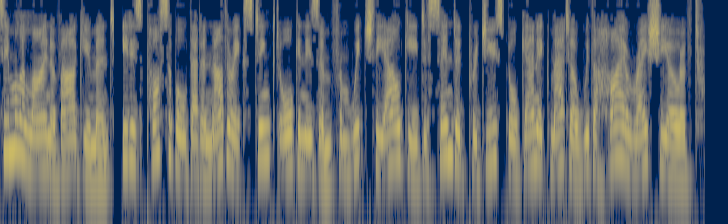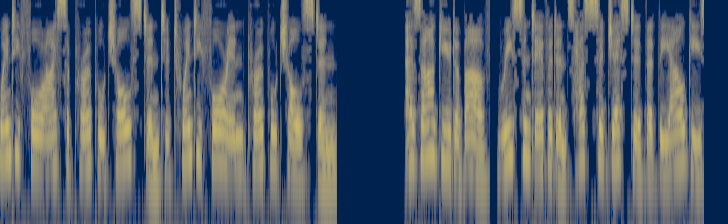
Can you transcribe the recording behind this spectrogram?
similar line of argument, it is possible that another extinct organism from which the algae descended produced organic matter with a higher ratio of 24 isopropyl cholestane to 24 N-propyl cholestane. As argued above, recent evidence has suggested that the algae's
